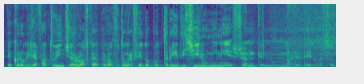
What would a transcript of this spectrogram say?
è quello che gli ha fatto vincere l'Oscar per la fotografia dopo 13 nomination che non la vedeva. insomma.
